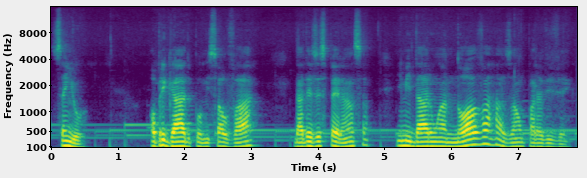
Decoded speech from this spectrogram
Senhor, obrigado por me salvar da desesperança e me dar uma nova razão para viver.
